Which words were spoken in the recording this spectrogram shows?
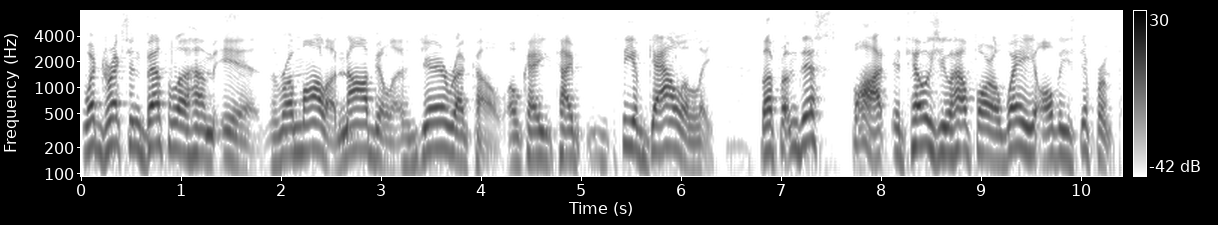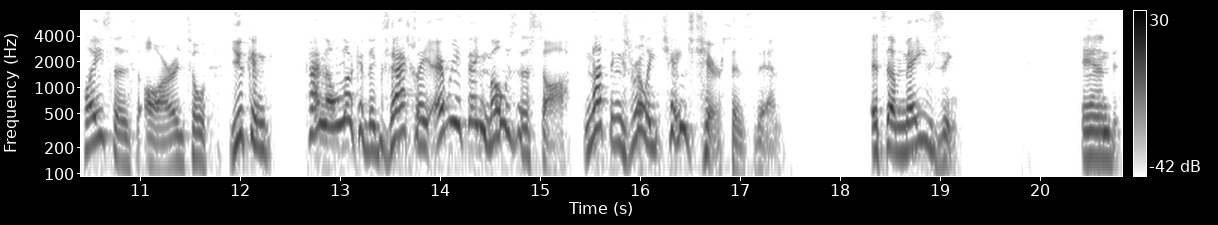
what direction Bethlehem is, Ramallah, Nablus, Jericho, okay, type Sea of Galilee. But from this spot, it tells you how far away all these different places are. And so you can kind of look at exactly everything Moses saw. Nothing's really changed here since then. It's amazing. And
